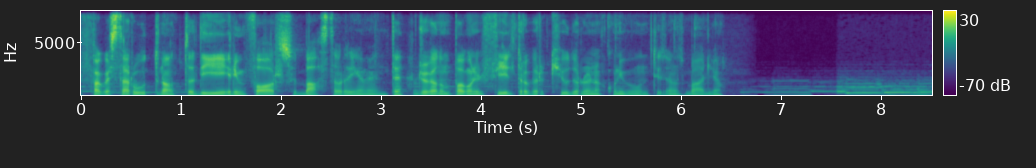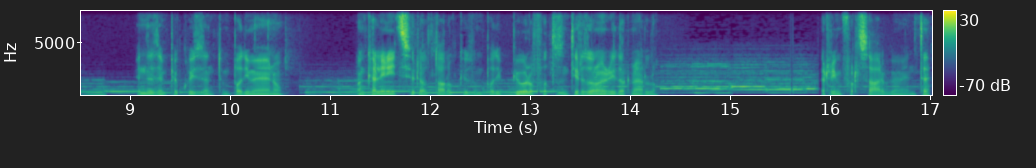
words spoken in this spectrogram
Fa questa root note di rinforzo e basta praticamente. Ho giocato un po' con il filtro per chiuderlo in alcuni punti, se non sbaglio. Quindi ad esempio qui si sente un po' di meno. Anche all'inizio in realtà l'ho chiuso un po' di più e l'ho fatto sentire solo nel ritornello. Per rinforzare ovviamente.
